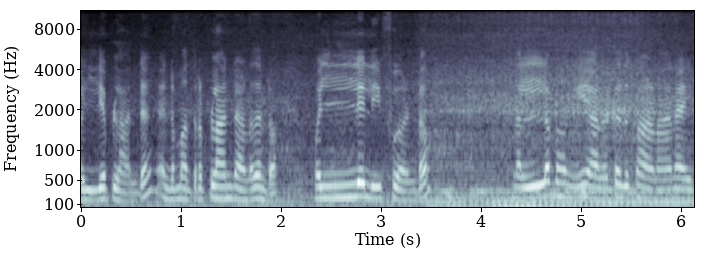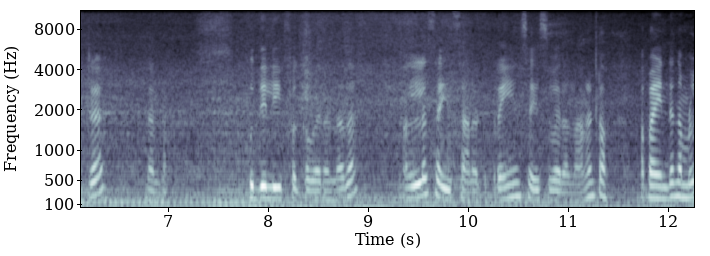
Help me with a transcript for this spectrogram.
വലിയ പ്ലാന്റ്. എന്റെ മദർ പ്ലാന്റ് ആണ് ഇതുണ്ടോ വലിയ ലീഫ് കണ്ടോ? നല്ല ഭംഗിയാണ് കേട്ടോ ഇത് കാണാനായിട്ട്. കണ്ടോ? പുതിയ ലീഫൊക്കെ വരുന്നത്. നല്ല സൈസാണ് കേട്ടോ. ഇത്രയും സൈസ് വരുന്നതാണ് കേട്ടോ. അപ്പോൾ അതിന്റെ നമ്മൾ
